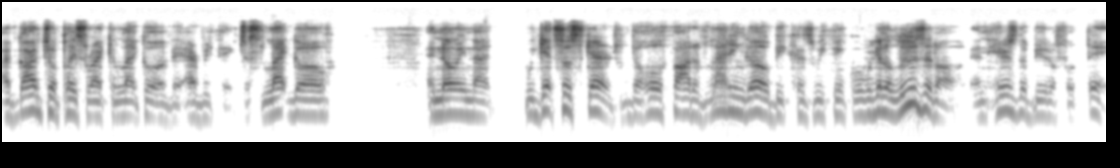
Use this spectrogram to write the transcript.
I've gotten to a place where I can let go of it, everything. Just let go and knowing that we get so scared, with the whole thought of letting go because we think, well, we're gonna lose it all. And here's the beautiful thing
